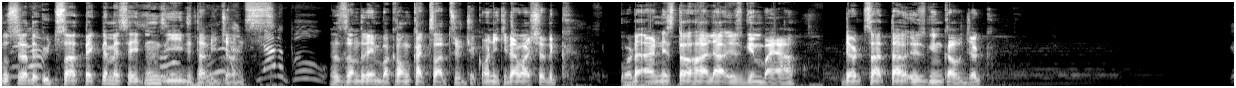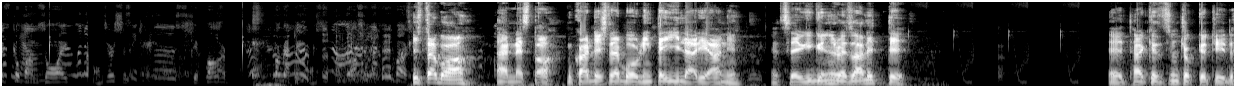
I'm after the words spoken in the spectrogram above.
Bu sırada 3 saat beklemeseydiniz iyiydi tabii canımız. Hızlandırayım bakalım kaç saat sürecek. 12'de başladık. Bu arada Ernesto hala üzgün bayağı. 4 saat daha üzgün kalacak. İşte bu. Ernesto. Bu kardeşler bowlingde iyiler yani. Evet, sevgi günü rezaletti. Evet herkes için çok kötüydü.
